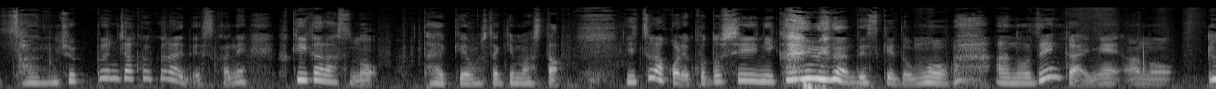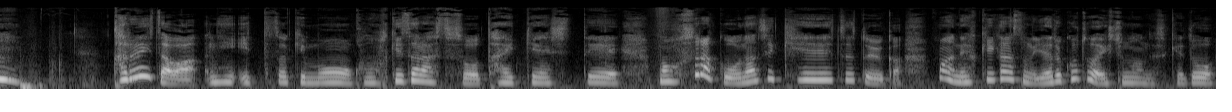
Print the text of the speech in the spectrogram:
30分弱ぐらいですかね吹きガラスの体験をしてきました。実はこれ今年2回目なんですけども、あの、前回ね、あの、軽井沢に行った時も、この吹きガラスを体験して、まあおそらく同じ系列というか、まあね、吹きガラスのやることは一緒なんですけど、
